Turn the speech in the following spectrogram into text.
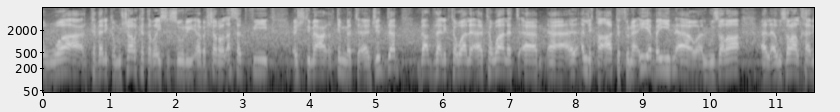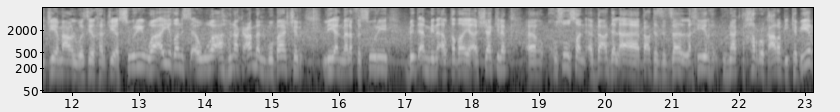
وكذلك مشاركة الرئيس السوري بشار الأسد في اجتماع قمة جدة. بعد ذلك توالت اللقاءات الثنائية بين الوزراء الوزراء الخارجية مع الوزير الخارجية السوري وأيضا هناك عمل مباشر للملف السوري بدءا من القضايا الشاكلة. خصوصا بعد بعد الزلزال الأخير هناك تحرك تحرك عربي كبير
